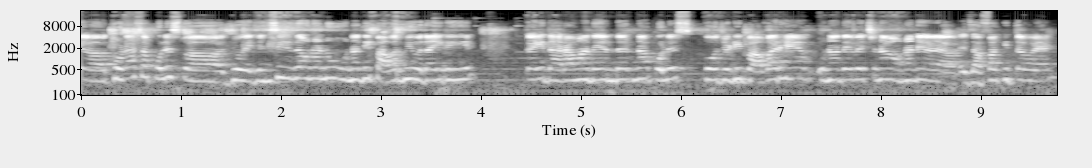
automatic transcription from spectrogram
ਅ, ਥੋੜਾ ਸਾ ਪੁਲਿਸ ਅ, ਜੋ ਏਜੰਸੀਜ਼ ਹੈ ਉਹਨਾਂ ਨੂੰ ਉਹਨਾਂ ਦੀ ਪਾਵਰ ਵੀ ਵਧਾਈ ਗਈ ਹੈ ਕਈ ਧਾਰਾਵਾਂ ਦੇ ਅੰਦਰ ਨਾ ਪੁਲਿਸ ਕੋ ਜਿਹੜੀ ਪਾਵਰ ਹੈ ਉਹਨਾਂ ਦੇ ਵਿੱਚ ਨਾ ਉਹਨਾਂ ਨੇ ਅ, ਇਜ਼ਾਫਾ ਕੀਤਾ ਹੋਇਆ ਹੈ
